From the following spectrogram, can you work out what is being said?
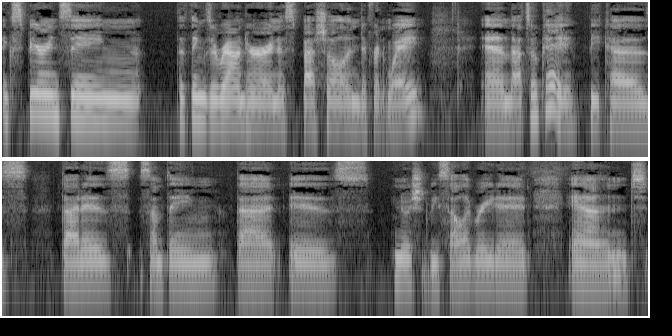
experiencing the things around her in a special and different way. And that's okay because that is something that is, you know, should be celebrated. And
